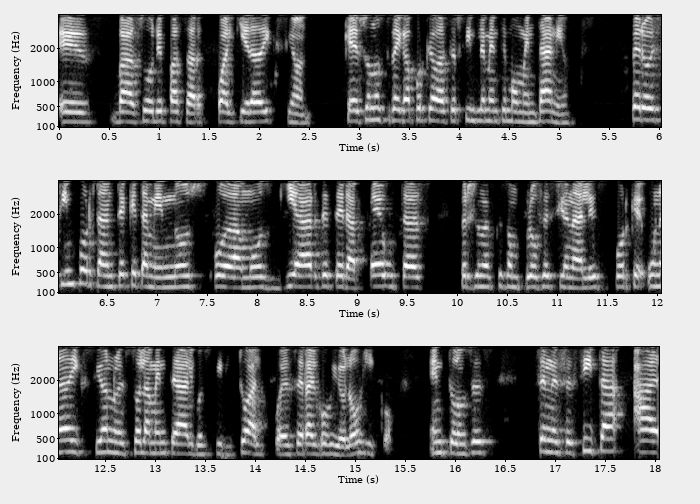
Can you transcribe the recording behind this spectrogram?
es, va a sobrepasar cualquier adicción, que eso nos traiga porque va a ser simplemente momentáneo. Pero es importante que también nos podamos guiar de terapeutas, personas que son profesionales, porque una adicción no es solamente algo espiritual, puede ser algo biológico. Entonces, se necesita a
